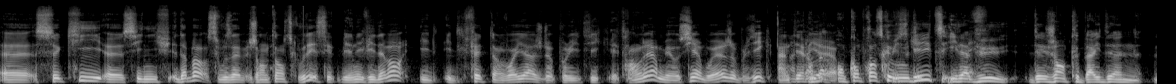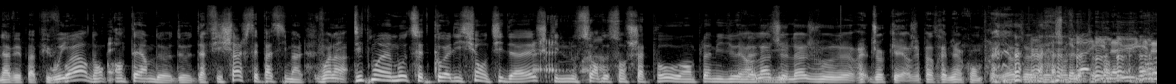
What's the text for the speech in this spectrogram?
ce qui euh, signifie. D'abord, j'entends ce que vous dites, c'est bien évidemment, il, fait un voyage de politique étrangère, mais aussi un voyage de politique intérieure. On comprend ce que vous dites. Il a vu des gens que Biden n'avait pas pu voir, donc en termes d'affichage, de, c'est pas si mal. Voilà. Dites-moi un mot de cette coalition anti-Daesh qui nous sort de son chapeau en plein milieu Alors de la là, je, là, je vous. Joker, j'ai pas très bien compris. Hein, là, il a eu, il a eu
